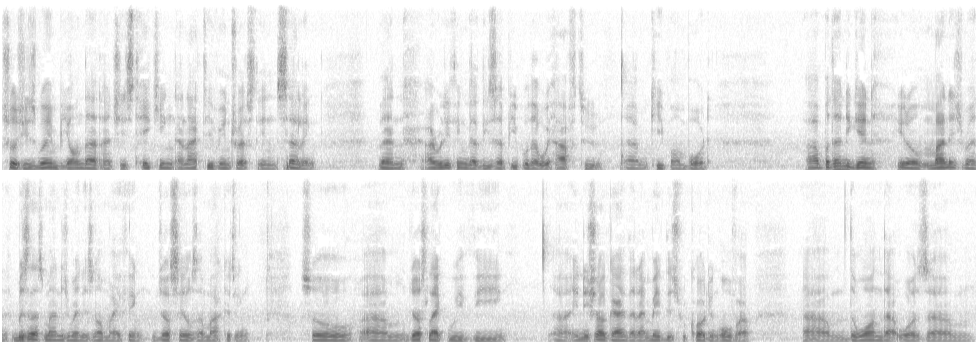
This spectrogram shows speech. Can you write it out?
so she's going beyond that and she's taking an active interest in selling, then I really think that these are people that we have to um, keep on board. Uh, but then again, you know, management, business management is not my thing, just sales and marketing. So um, just like with the uh, initial guy that I made this recording over, um, the one that was, um,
